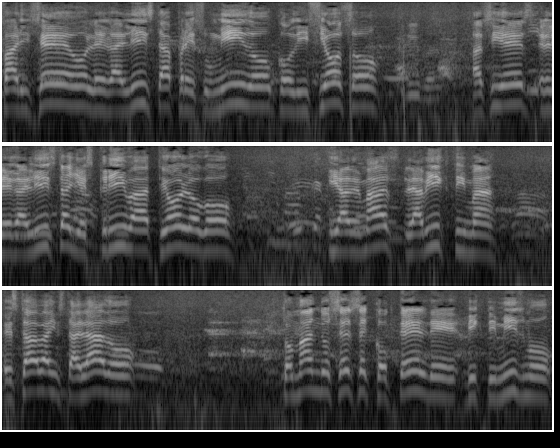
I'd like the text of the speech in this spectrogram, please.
fariseo, legalista, presumido, codicioso. Así es, legalista y escriba, teólogo. Y además la víctima estaba instalado tomándose ese cóctel de victimismo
